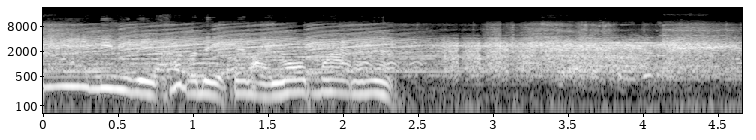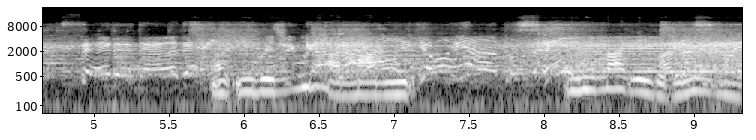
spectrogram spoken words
นี่นี่มีเด็กคาตาเดะไปหลายรอบมากแล้วเนี่ยแต่อีเวนท์ที่ผ่านมานี้ มีให้ได้เองกับในโลกนี้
